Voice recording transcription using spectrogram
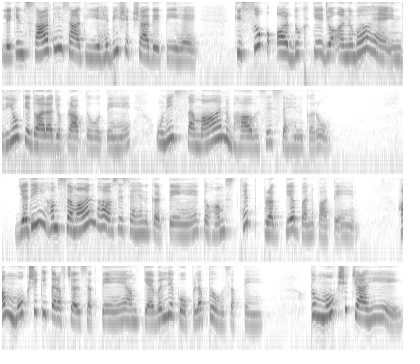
लेकिन साथ ही साथ यह भी शिक्षा देती है कि सुख और दुख के जो अनुभव हैं इंद्रियों के द्वारा जो प्राप्त होते हैं, उन्हें समान भाव से सहन करो। यदि हम समान भाव से सहन करते हैं तो हम स्थित प्रज्ञ बन पाते हैं। हम मोक्ष की तरफ़ चल सकते हैं, हम कैवल्य को उपलब्ध हो सकते हैं। तो मोक्ष चाहिए,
